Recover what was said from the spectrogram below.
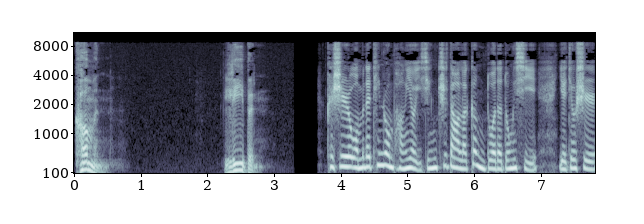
Kommen. Lieben. 可是我们的听众朋友已经知道了更多的东西，也就是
